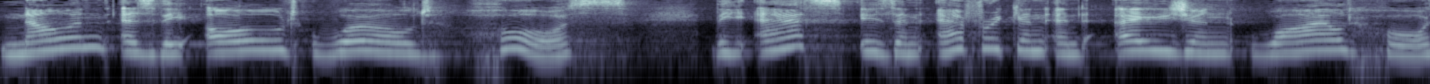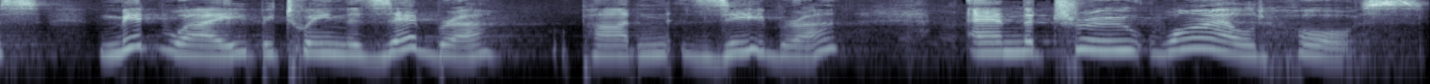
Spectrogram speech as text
Known as the Old World horse, the ass is an African and Asian wild horse midway between the zebra, pardon, zebra, and the true wild horse.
